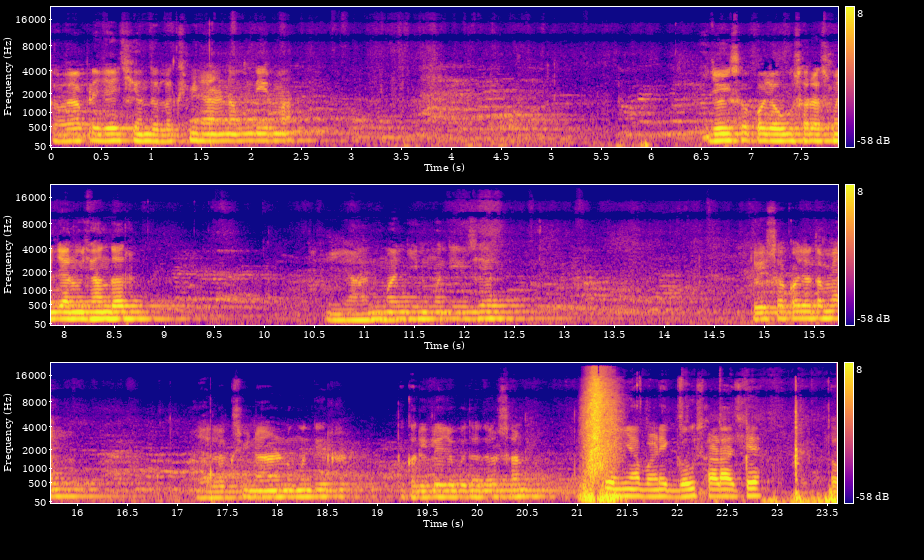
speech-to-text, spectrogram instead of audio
તો હવે આપણે જઈએ છીએ અંદર લક્ષ્મીનારાયણના મંદિરમાં. જોઈ શકો છો બહુ સરસ મજાનું છે અંદર. અહીંયા હનુમાનજીનું મંદિર છે. જોઈ શકો છો તમે? અહીંયા લક્ષ્મીનારાયણનું મંદિર. તો કરી લેજો બધા દર્શન. અહીંયા પણ એક ગૌશાળા છે. તો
